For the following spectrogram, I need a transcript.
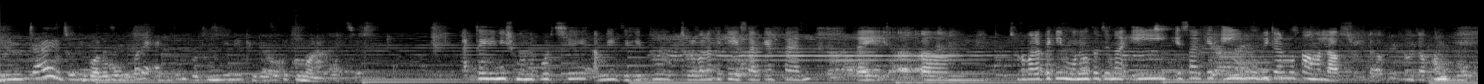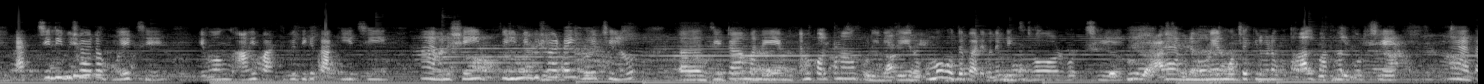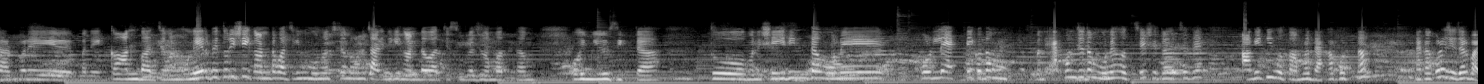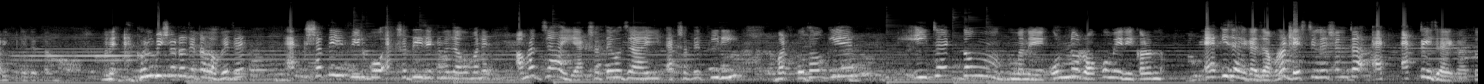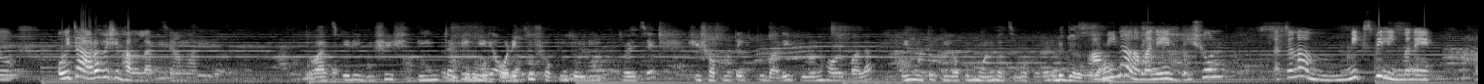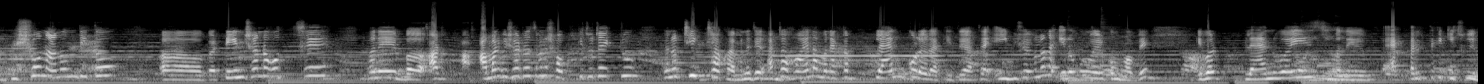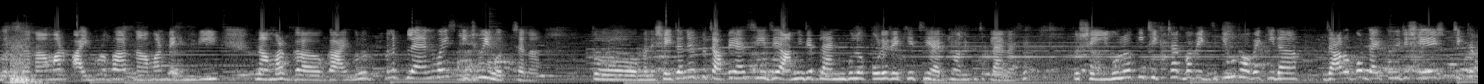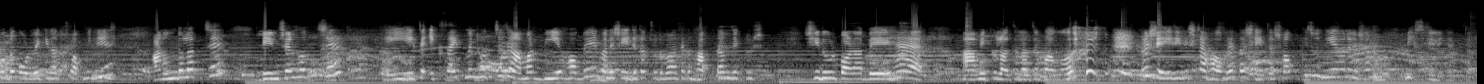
দিনটায় যদি বলা যেতে পারে একদম প্রথম দিনে ফিরে যেতে কি মনে করছে একটাই জিনিস মনে পড়ছে, আমি যেহেতু ছোটবেলা থেকে এসআরকে ফ্যান তাই ছোটবেলা থেকেই মনে হতো যে না, এই এসআরকে এই মুভিটার মতো আমার লাভ স্টোরিটা হবে। তো যখন অ্যাকচুয়ালি বিষয়টা হয়েছে এবং আমি পার্থিবের দিকে তাকিয়েছি হ্যাঁ মানে সেই ফিল্মি বিষয়টাই হয়েছিল যেটা মানে আমি কল্পনাও করিনি যে এরকমও হতে পারে। মানে ঝড় হচ্ছে হ্যাঁ মানে মনের মধ্যে কীরকম একটা উথাল পাথাল করছে হ্যাঁ তারপরে মানে গান বাজছে আমার মনের ভেতরেই সেই গানটা বাজছে, কিন্তু মনে হচ্ছে যেন মানে চারিদিকে গানটা বাজছে, সুরজ মাধ্যম ওই মিউজিকটা তো মানে সেই দিনটা মনে করলে একটাই কথা মানে এখন যেটা মনে হচ্ছে, সেটা হচ্ছে যে আগে কি হতো, আমরা দেখা করতাম, দেখা করে যে যার বাড়ি ফিরে যেতাম। মানে এখন বিষয়টা যেটা হবে যে একসাথেই ফিরবো, একসাথেই যেখানে যাব মানে আমরা যাই, একসাথেও যাই, একসাথে ফিরি বাট কোথাও গিয়ে এইটা একদম মানে অন্য রকমেরই, কারণ একই জায়গায় যাব না ডেস্টিনেশনটা একটাই জায়গা তো ওইটা আরও বেশি ভালো লাগছে আমার। তো আজকের এই বিশেষ দিনটাকে ঘিরে অনেক তো স্বপ্ন তৈরি হয়েছে সেই স্বপ্নটা একটু বাদেই পূরণ হওয়ার পালা। এই মুহূর্তে কীরকম মনে হচ্ছে ভেতরে? আমি না মানে ভীষণ একটা না মিক্স ফিলিং মানে ভীষণ আনন্দিত টেনশনও হচ্ছে মানে আর আমার বিষয়টা হচ্ছে মানে সব কিছুটা একটু যেন ঠিকঠাক হয়। মানে যে একটা হয় না মানে একটা প্ল্যান করে রাখি যে আচ্ছা এই বিষয়গুলো না এরকম এরকম হবে। এবার প্ল্যান ওয়াইজ মানে এক তারিখ থেকে কিছুই হচ্ছে না। না আমার আইবুড়ো ভাত, না আমার মেহেন্দি, না আমার গায়ে হলুদ মানে প্ল্যান ওয়াইজ কিছুই হচ্ছে না। তো মানে সেইটা নিয়ে একটু চাপে আছি যে, আমি যে প্ল্যানগুলো করে রেখেছি আর কি, অনেক কিছু প্ল্যান আছে। তো সেইগুলো কি ঠিকঠাকভাবে এক্সিকিউট হবে কিনা যার ওপর দায়িত্ব দিচ্ছে সে ঠিকঠাক মতো করবে কিনা তো সব মিলিয়ে আনন্দ লাগছে টেনশন হচ্ছে। এই একটা এক্সাইটমেন্ট হচ্ছে যে আমার বিয়ে হবে মানে সেই যেটা ছোটবেলা থেকে ভাবতাম যে একটু সিঁদুর পরাবে হ্যাঁ আমি একটু লজ্জা লজ্জা পাবো। তো সেই জিনিসটা হবে, তো সেইটা সব কিছু নিয়ে মানে ভীষণ মিক্সড ফিলিং একটা।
